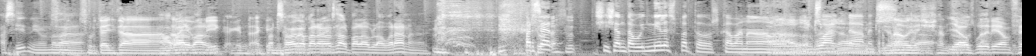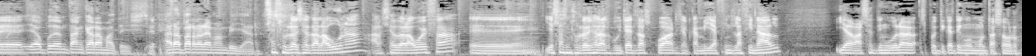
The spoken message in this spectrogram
ah, sí? N'hi ha una de... Sorteig de, Ah, de val, val. League, aquest- aquest Pensava que parlaves del Palau Blaugrana. Per cert, Surt- 68.000 espectadors que van al doncs guant mira, de doncs ja, ja, ho podríem fer, ja ho podem tancar ara mateix. Ara parlarem amb Villar. S'ha sortejat a la una, a la seu de la UEFA, eh, ja s'han sortejat els vuitets, dels quarts i el camí ja fins la final, i el Barça ha tingut, la- es pot dir que ha tingut molta sort.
